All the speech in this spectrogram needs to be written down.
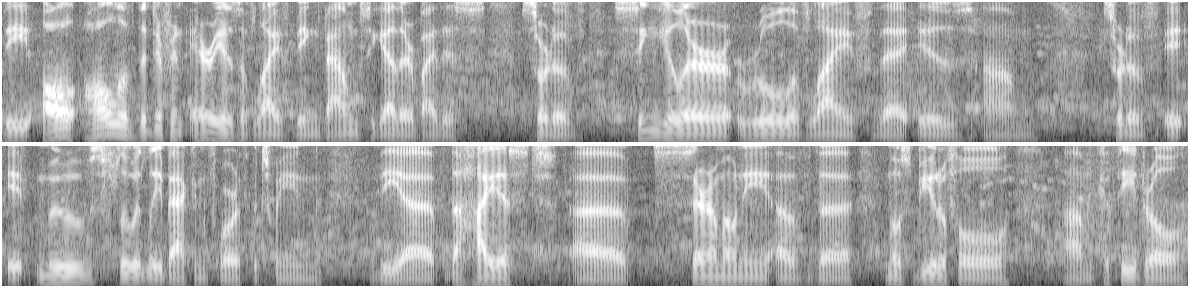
the all all of the different areas of life being bound together by this sort of singular rule of life that is um, sort of it, it moves fluidly back and forth between the uh, the highest uh, ceremony of the most beautiful um, cathedral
